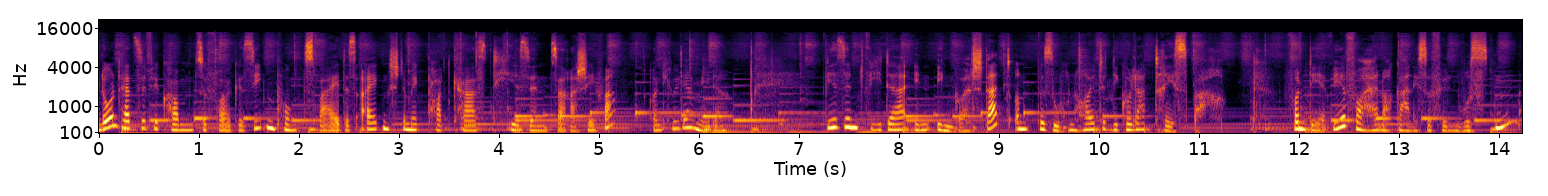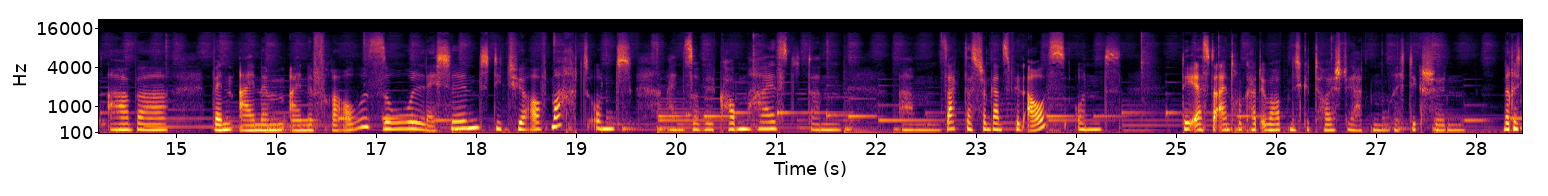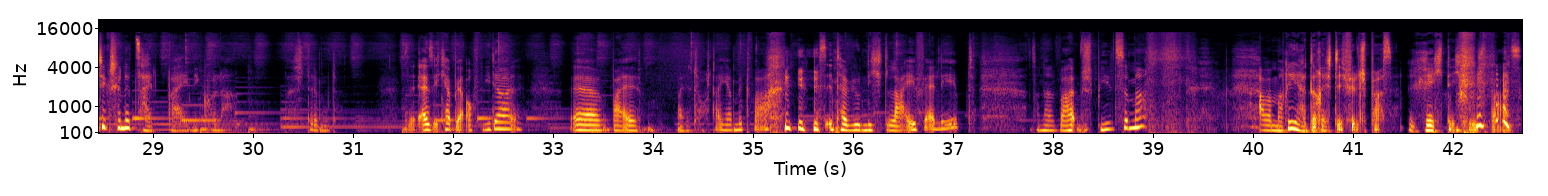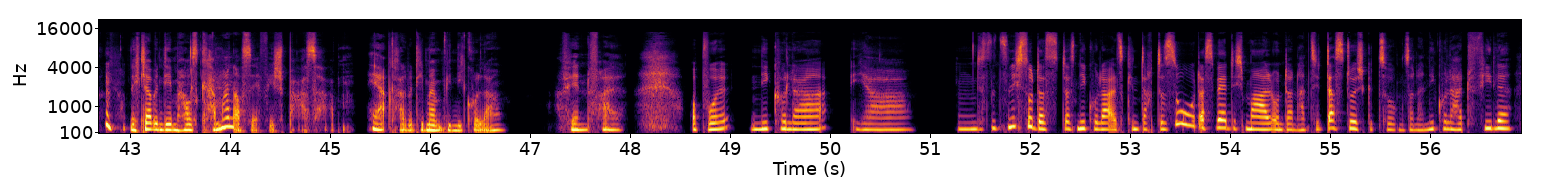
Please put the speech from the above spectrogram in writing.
Hallo und herzlich willkommen zu Folge 7.2 des Eigenstimmig Podcast. Hier sind Sarah Schäfer und Julia Mieder. Wir sind wieder in Ingolstadt und besuchen heute Nicola Dresbach, von der wir vorher noch gar nicht so viel wussten, aber wenn einem eine Frau so lächelnd die Tür aufmacht und einen so willkommen heißt, dann ähm, sagt das schon ganz viel aus und der erste Eindruck hat überhaupt nicht getäuscht. Wir hatten richtig schön, eine richtig schöne Zeit bei Nicola. Das stimmt. Also ich habe ja auch wieder, äh, weil meine Tochter ja mit war, das Interview nicht live erlebt, sondern war im Spielzimmer. Aber Marie hatte richtig viel Spaß. Richtig viel Spaß. Und ich glaube, in dem Haus kann man auch sehr viel Spaß haben. Ja. Gerade mit jemandem wie Nicola. Auf jeden Fall. Obwohl Nicola ja es ist jetzt nicht so, dass, dass Nicola als Kind dachte, so, das werde ich mal und dann hat sie das durchgezogen, sondern Nicola hat viele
